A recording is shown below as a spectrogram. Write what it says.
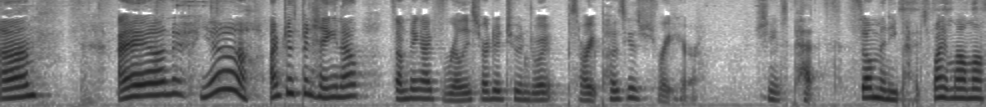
Um, and yeah, I've just been hanging out. Something I've really started to enjoy. Sorry, Posey is just right here. She needs pets. So many pets. Right, Mama?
